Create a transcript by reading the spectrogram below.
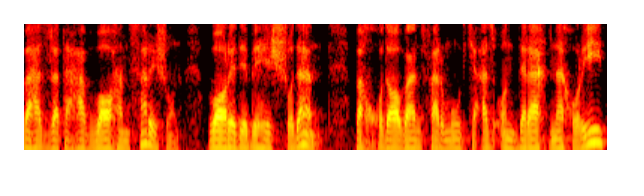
و حضرت حوا همسرشون وارد بهش شدن و خداوند فرمود که از اون درخت نخورید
